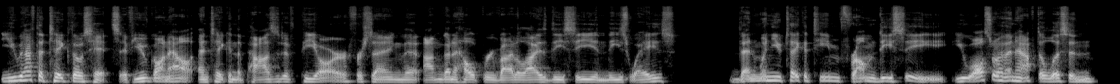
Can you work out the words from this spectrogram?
you have to take those hits. If you've gone out and taken the positive PR for saying that I'm going to help revitalize DC in these ways, then when you take a team from DC, you also then have to listen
